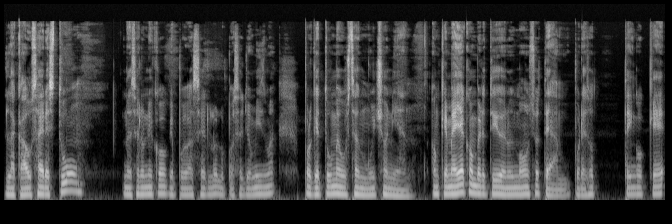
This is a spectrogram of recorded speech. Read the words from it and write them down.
La causa eres tú. No es el único que puedo hacerlo, lo puedo hacer yo misma. Porque tú me gustas mucho, Nian. Aunque me haya convertido en un monstruo, te amo. Por eso tengo que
